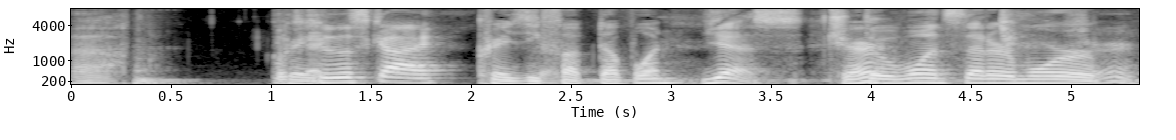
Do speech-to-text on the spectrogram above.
Uh Look Great. to the sky. Crazy fucked up one? yes. Sure. The ones that are more Sure.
